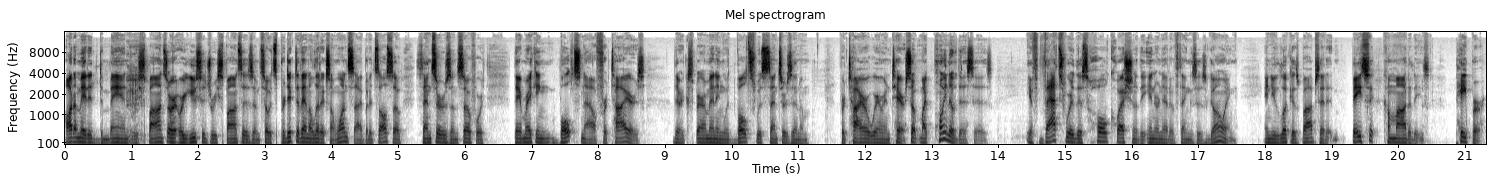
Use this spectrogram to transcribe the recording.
automated demand response or, or usage responses, and so it's predictive analytics on one side, but it's also sensors and so forth. They're making bolts now for tires. They're experimenting with bolts with sensors in them for tire wear and tear. So my point of this is, if that's where this whole question of the Internet of Things is going, and you look, as Bob said, at basic commodities, paper,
